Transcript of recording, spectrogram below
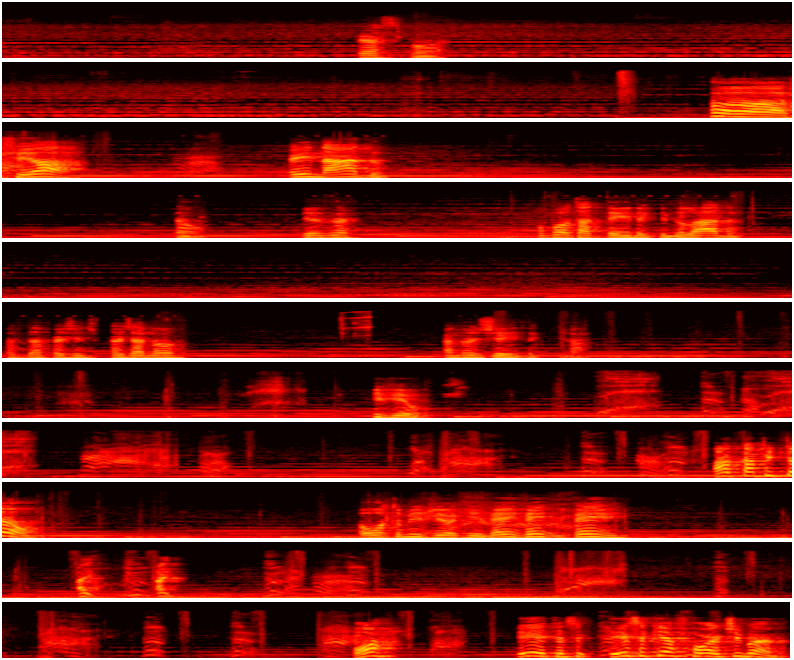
as costas. Ô, oh, filho, ó. Treinado. Então, beleza? Vamos botar a tenda aqui do lado. Dá pra gente ficar já no Tá no jeito aqui, ó. Me viu. Ah, capitão! O outro me viu aqui. Vem, vem, vem. Ai, ai. Ó. Eita, esse, esse aqui é forte, mano.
